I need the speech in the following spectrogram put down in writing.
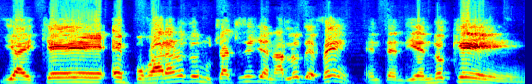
y hay que empujar a nuestros muchachos y llenarlos de fe, entendiendo que,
